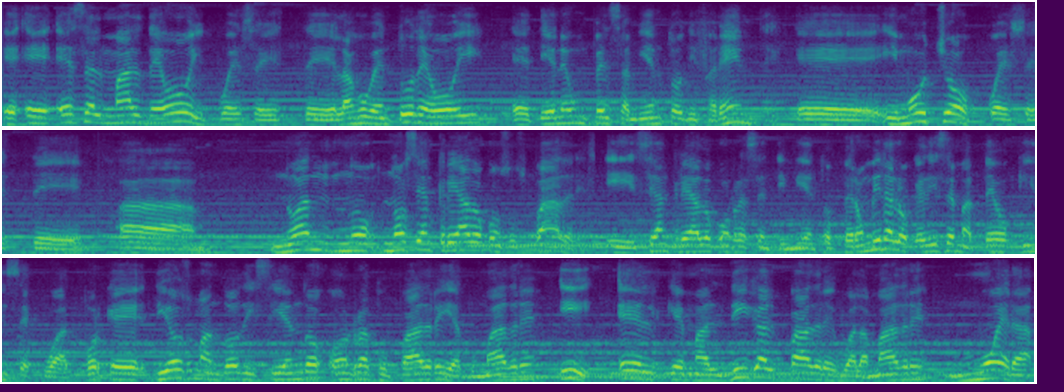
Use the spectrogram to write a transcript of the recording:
Eh, eh, es el mal de hoy, pues este, la juventud de hoy tiene un pensamiento diferente. y muchos, pues, este, ah, no, han, no, no se han criado con sus padres y se han criado con resentimiento. Pero mira lo que dice Mateo 15, 4. Porque Dios mandó diciendo, honra a tu padre y a tu madre, y el que maldiga al padre o a la madre, muera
